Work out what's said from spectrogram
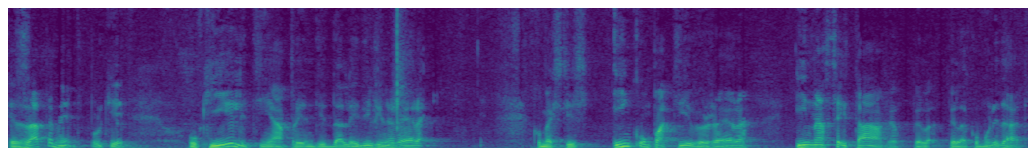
exatamente porque o que ele tinha aprendido da lei divina já era, como é que se diz, incompatível, já era inaceitável pela, pela comunidade.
